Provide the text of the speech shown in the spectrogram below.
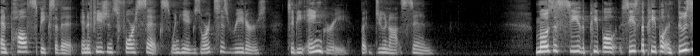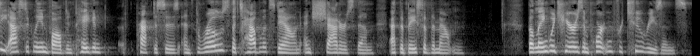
and Paul speaks of it in Ephesians 4 6 when he exhorts his readers to be angry, but do not sin. Moses see the people, sees the people enthusiastically involved in pagan practices and throws the tablets down and shatters them at the base of the mountain. The language here is important for two reasons.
